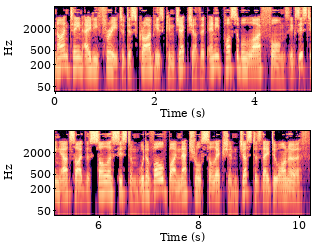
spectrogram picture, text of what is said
1983 to describe his conjecture that any possible life forms existing outside the Solar System would evolve by natural selection just as they do on Earth.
